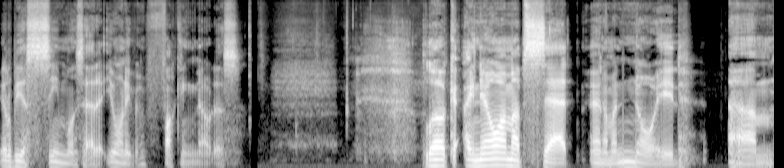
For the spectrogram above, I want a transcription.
It'll be a seamless edit. You won't even fucking notice. Look, I know I'm upset and I'm annoyed. Um,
